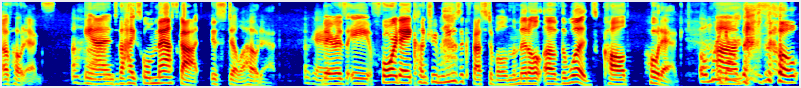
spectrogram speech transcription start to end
of hodags, Uh-huh. and the high school mascot is still a hodag. Okay. There is a four-day country music festival in the middle of the woods called Hodag. oh my god. Um, so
